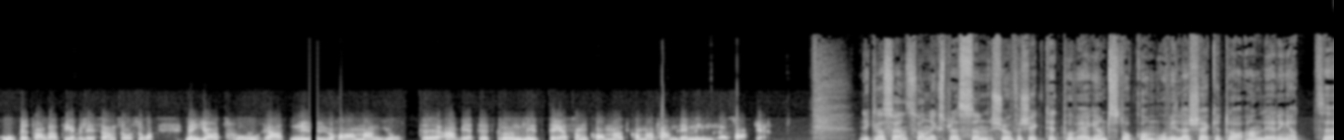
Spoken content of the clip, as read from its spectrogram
obetalda tv-licenser och så. Men jag tror att nu har man gjort eh, arbetet grundligt. Det som kommer att komma fram det är mindre saker. Niklas Svensson, Expressen, kör försiktigt på väg hem till Stockholm och vill lär säkert ha anledning att eh,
